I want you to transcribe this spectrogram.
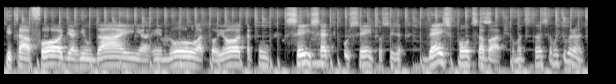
que está a Ford, a Hyundai, a Renault, a Toyota, com 6, 7%, ou seja, 10 pontos abaixo. É uma distância muito grande.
